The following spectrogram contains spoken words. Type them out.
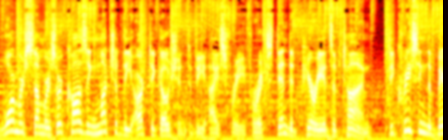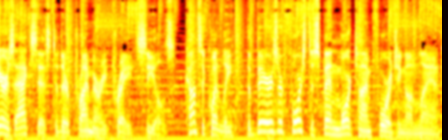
warmer summers are causing much of the Arctic Ocean to be ice-free for extended periods of time, decreasing the bear's access to their primary prey, seals. Consequently, the bears are forced to spend more time foraging on land,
